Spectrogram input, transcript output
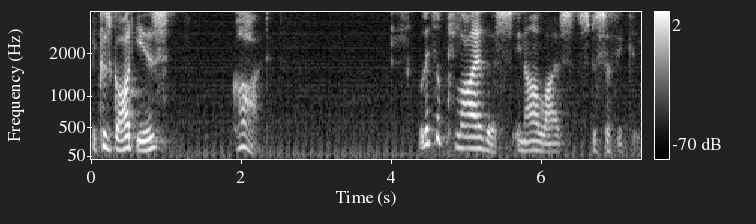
because God is God. Well, let's apply this in our lives specifically.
